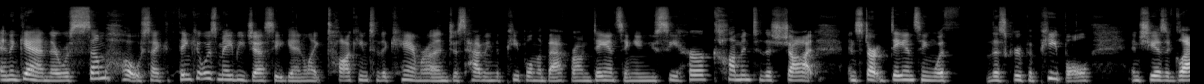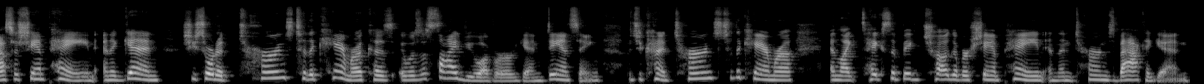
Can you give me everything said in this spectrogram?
and again there was some host i think it was maybe jesse again like talking to the camera and just having the people in the background dancing and you see her come into the shot and start dancing with this group of people and she has a glass of champagne and again she sort of turns to the camera because it was a side view of her again dancing but she kind of turns to the camera and like takes a big chug of her champagne and then turns back again.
